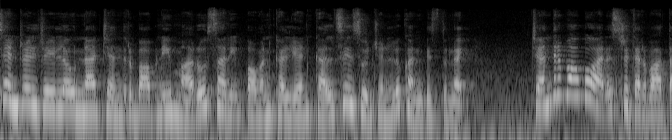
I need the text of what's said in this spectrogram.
సెంట్రల్ జైల్లో ఉన్న చంద్రబాబుని మరోసారి పవన్ కళ్యాణ్ కలిసే సూచనలు కనిపిస్తున్నాయి. చంద్రబాబు అరెస్టు తర్వాత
